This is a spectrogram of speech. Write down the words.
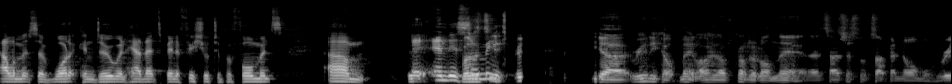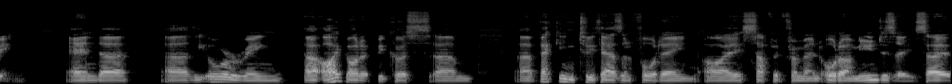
elements of what it can do and how that's beneficial to performance. Um, a- and there's Well, so it's, many. it's really, yeah, really helped me. Like I've got it on there. That's, it just looks like a normal ring, and uh, uh, the Oura ring. Uh, I got it because um, uh, back in 2014, I suffered from an autoimmune disease. So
